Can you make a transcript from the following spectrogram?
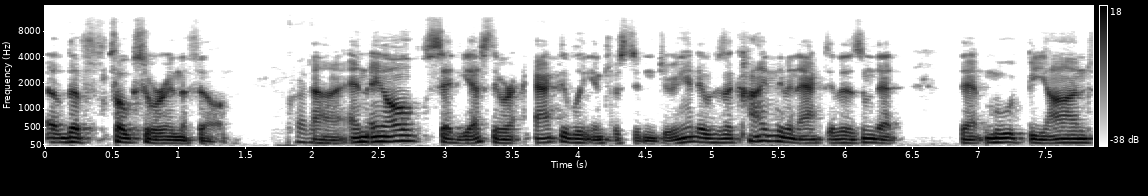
uh, the folks who are in the film? Uh, and they all said yes. They were actively interested in doing it. It was a kind of an activism that that moved beyond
